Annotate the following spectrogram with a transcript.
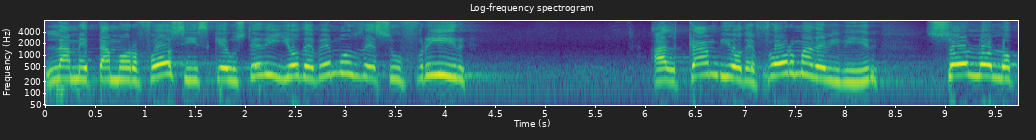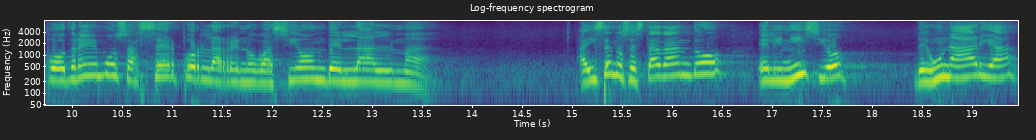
la metamorfosis que usted y yo debemos de sufrir al cambio de forma de vivir, solo lo podremos hacer por la renovación del alma. Ahí se nos está dando el inicio de una área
